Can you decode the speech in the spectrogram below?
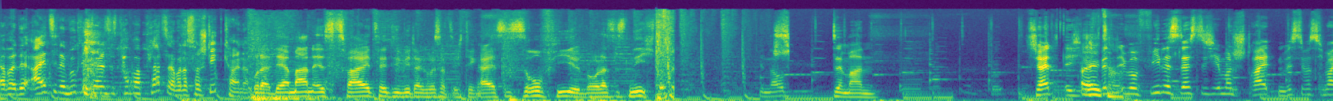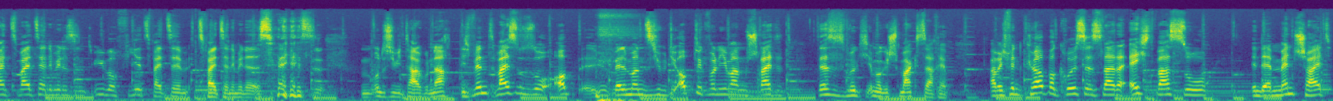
Aber der Einzige, der wirklich kann, ist, ist Papa Platz, aber das versteht keiner. Bruder, der Mann ist zwei Zentimeter größer als ich, Digga. Es ist so viel, Bro. Das ist nicht. Genau, der Mann. Chat, ich, ich finde, über vieles lässt sich immer streiten. Wisst ihr, was ich meine? 2 cm sind über 4, 2 cm ist, ist ein Unterschied wie Tag und Nacht. Ich finde, weißt du, so, ob, wenn man sich über die Optik von jemandem streitet, das ist wirklich immer Geschmackssache. Aber ich finde, Körpergröße ist leider echt was so in der Menschheit.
